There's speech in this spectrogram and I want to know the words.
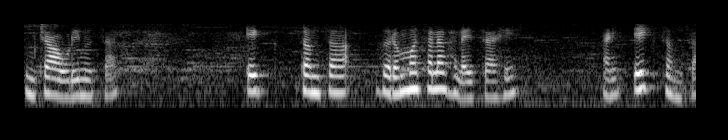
तुमच्या आवडीनुसार. एक चमचा गरम मसाला घालायचा आहे आणि एक चमचा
